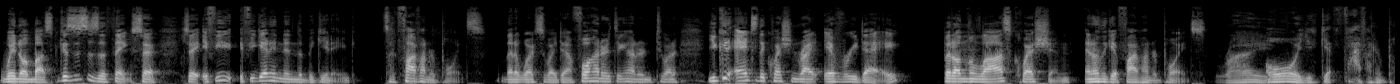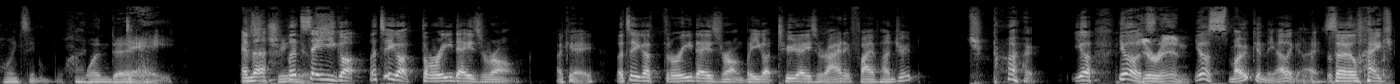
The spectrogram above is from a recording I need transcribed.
win or bust because this is the thing. So, so if you if you get in in the beginning, it's like 500 points. Then it works its way down 400, 300, 200. You could answer the question right every day, but on the last question and only get 500 points. right Or you could get 500 points in one, One day. And the, let's say you got let's say you got three days wrong. Okay, let's say you got three days wrong, but you got two days right at 500. Bro, you're you're You're in. You're smoking the other guy. So like,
